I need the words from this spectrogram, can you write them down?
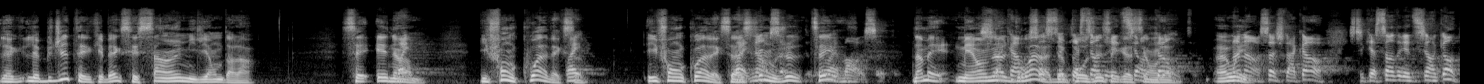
Le, budget de Télé-Québec, c'est 101 millions de dollars. C'est énorme. Ils font quoi avec ça? Ils font quoi avec ça? non, non, mais, mais on a le droit de poser ces questions-là. Ah oui. Non, non, ça, je suis d'accord. C'est une question de reddition de compte.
